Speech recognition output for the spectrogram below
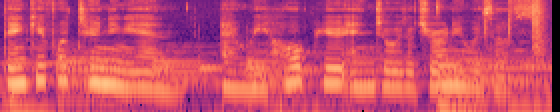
Thank you for tuning in, and we hope you enjoy the journey with us.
